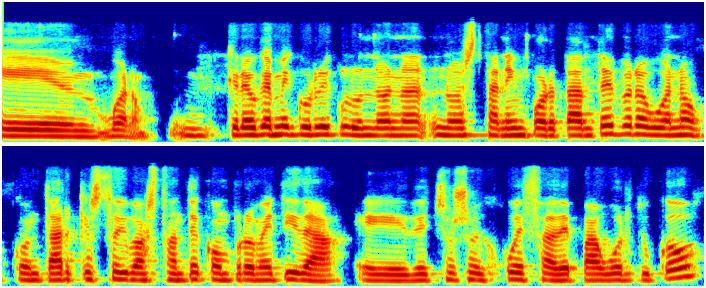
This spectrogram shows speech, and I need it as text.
Eh, bueno, creo que mi currículum no, es tan importante, pero bueno, contar que estoy bastante comprometida. Eh, de hecho, soy jueza de Power to Code,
